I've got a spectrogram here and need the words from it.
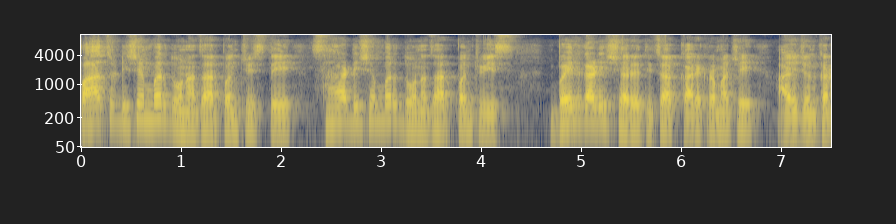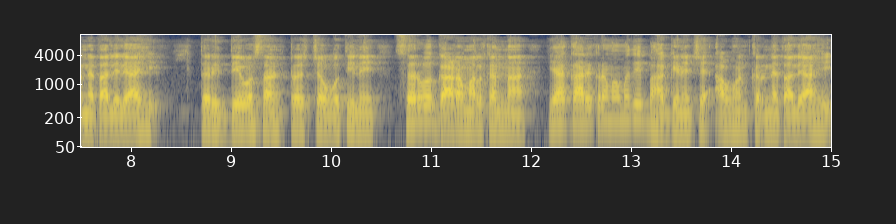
पाच डिसेंबर दोन हजार पंचवीस ते सहा डिसेंबर दोन हजार पंचवीस बैलगाडी शर्यतीचा कार्यक्रमाचे आयोजन करण्यात आलेले आहे. तरी देवस्थान ट्रस्टच्या वतीने सर्व गाडा मालकांना या कार्यक्रमामध्ये भाग घेण्याचे आवाहन करण्यात आले आहे.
